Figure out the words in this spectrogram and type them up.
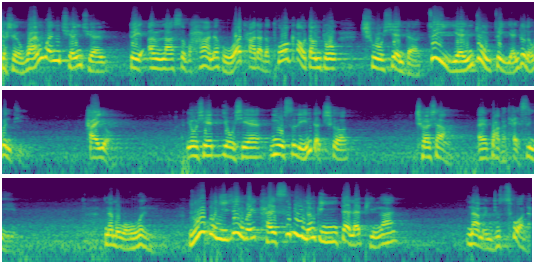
这是完完全全对安拉苏巴哈的和他达的托靠当中出现的最严重、最严重的问题。还有，有些有些穆斯林的车，车上。哎，挂个泰斯米。那么我问：如果你认为泰斯米能给你带来平安，那么你就错了。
